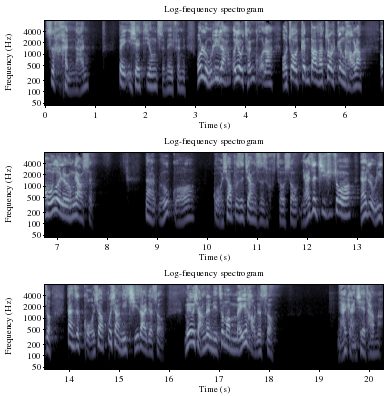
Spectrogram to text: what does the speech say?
是很难被一些弟兄姊妹分辨。我努力了，我有成果了，我做得更大了，做得更好了，我为了荣耀神。那如果果效不是这样子收收，你还是继续做哦，你还是努力做，但是果效不像你期待的时候，没有想到你这么美好的时候，你还感谢他吗？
